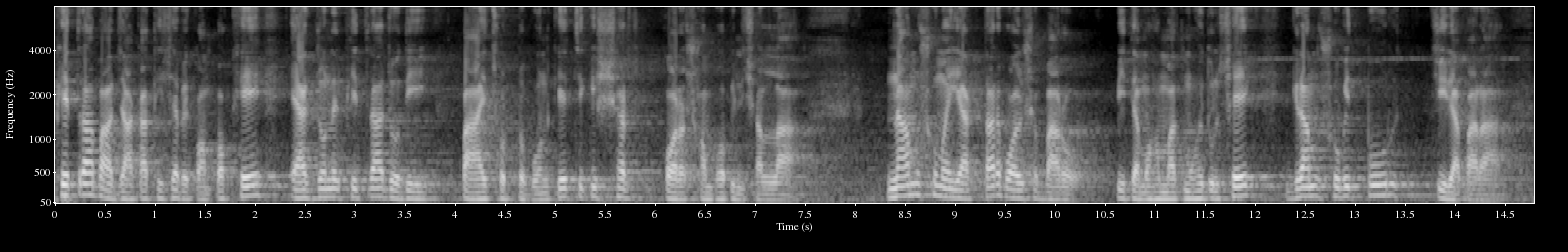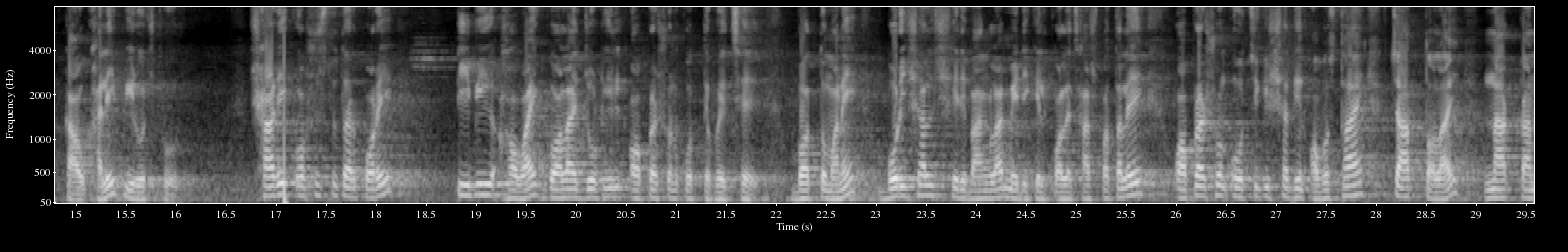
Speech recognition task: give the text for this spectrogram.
ফিতরা বা জাকাত হিসাবে কমপক্ষে একজনের ফিতরা যদি পায় ছোট্ট বোনকে, চিকিৎসার করা সম্ভব ইনশাল্লাহ নাম সুমাই আক্তার, বয়স বারো। পিতা মোহাম্মদ মহিদুল শেখ, গ্রাম সুবিদপুর চিরাপাড়া কাউখালী, পিরোজপুর। শারীরিক অসুস্থতার পরে টিবি হওয়ায় গলায় জটিল অপারেশন করতে হয়েছে। বর্তমানে বরিশাল শেরে বাংলা মেডিকেল কলেজ হাসপাতালে অপারেশন ও চিকিৎসাধীন অবস্থায় চারতলায় নাক, কান,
